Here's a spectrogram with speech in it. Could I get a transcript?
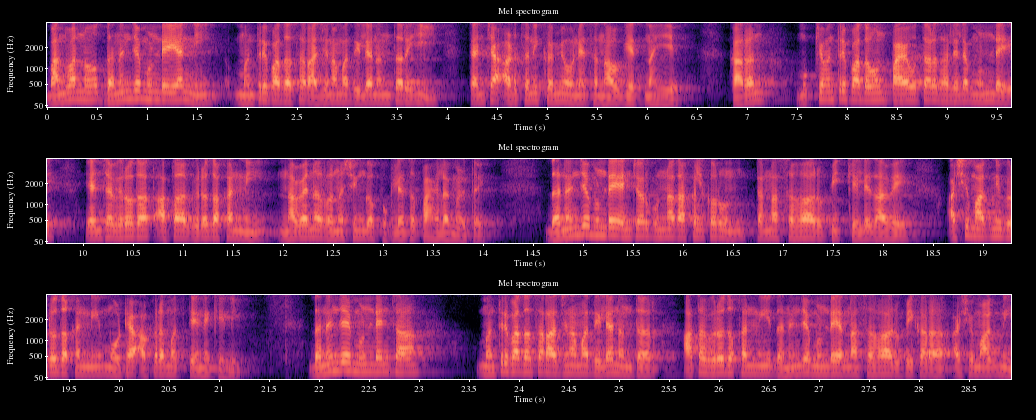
बांधवांनो धनंजय मुंडे यांनी मंत्रिपदाचा राजीनामा दिल्यानंतरही त्यांच्या अडचणी कमी होण्याचं नाव घेत नाही आहेत कारण मुख्यमंत्रीपदाहून पायउतार झालेल्या मुंडे यांच्या विरोधात आता विरोधकांनी नव्यानं रणशिंग फुकल्याचं पाहायला मिळतंय. धनंजय मुंडे यांच्यावर गुन्हा दाखल करून त्यांना सहआरोपी केले जावे अशी मागणी विरोधकांनी मोठ्या आक्रमकतेने केली. धनंजय मुंडेंचा मंत्रिपदाचा राजीनामा दिल्यानंतर आता विरोधकांनी धनंजय मुंडे यांना सहआरोपी करा अशी मागणी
